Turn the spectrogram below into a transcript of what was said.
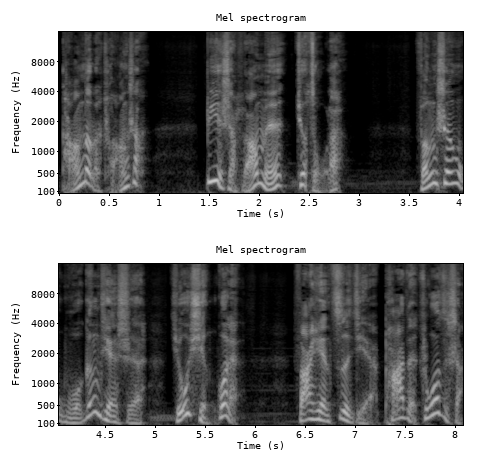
扛到了床上，闭上房门就走了。冯生五更天时酒醒过来，发现自己趴在桌子上，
